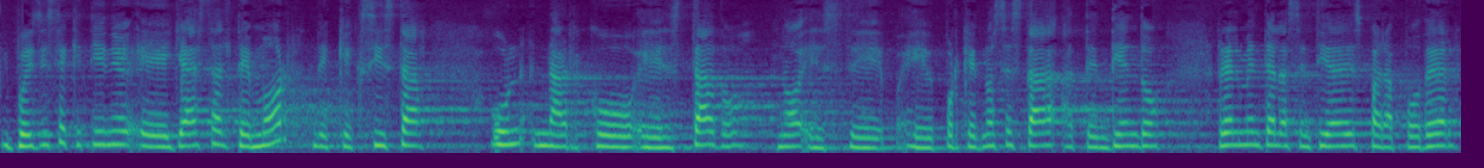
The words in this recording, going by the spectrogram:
y pues dice que tiene eh, ya está el temor de que exista un narcoestado, ¿no? Este, eh, porque no se está atendiendo realmente a las entidades para poder,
